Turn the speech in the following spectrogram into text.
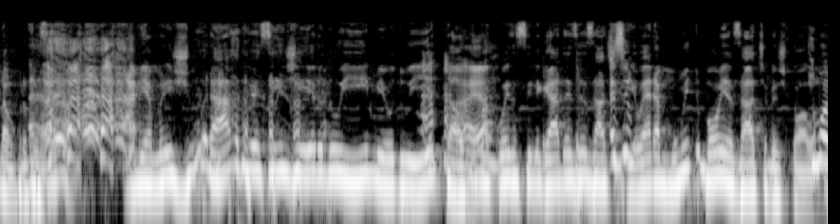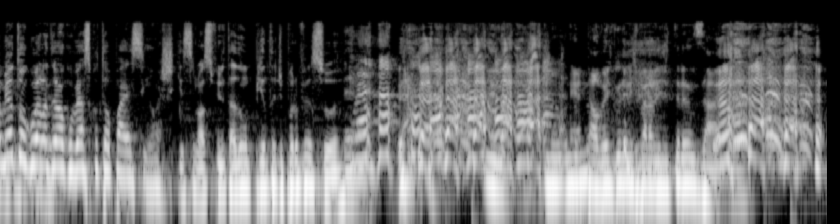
Não, professor não. A minha mãe jurava que eu ia ser engenheiro do IME ou do ITA, alguma é? coisa assim ligada às exatas. Assim, eu era muito bom em exatas na escola. Em momento algum, ela teve uma conversa com teu pai assim: acho que esse nosso filho tá dando pinta de professor. É, talvez quando eles pararam de transar.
